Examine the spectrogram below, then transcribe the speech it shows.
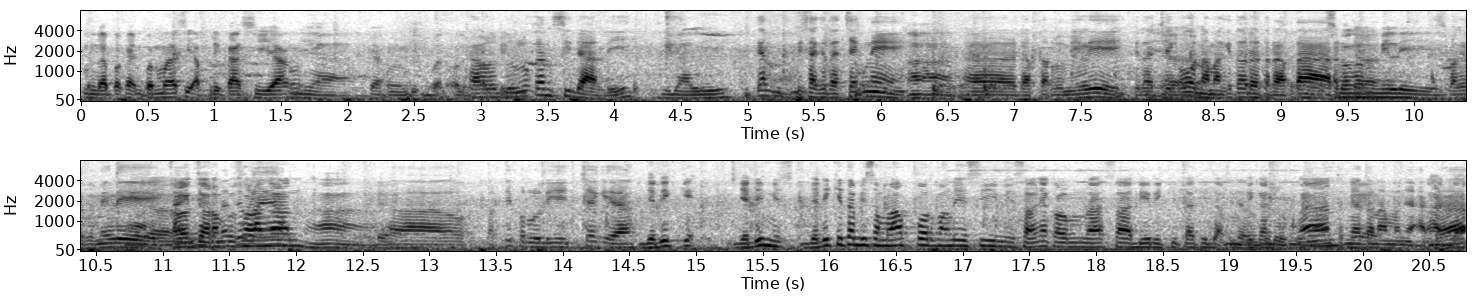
mendapatkan informasi aplikasi yang Iya. yang dibuat oleh Kalau dulu kan si Dali di Dali kan bisa kita cek nih Ah, ah. eh, daftar pemilih, kita cek Iya. oh nama kita udah terdaftar sebagai Iya. pemilih. sebagai pemilih. Iya. Kalau Nah, cara nah, ya? Eh, berarti perlu dicek ya. jadi jadi mis, jadi kita bisa melapor Bang Desi misalnya kalau merasa diri kita tidak memberikan dukungan ternyata Iya. namanya ada. ada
